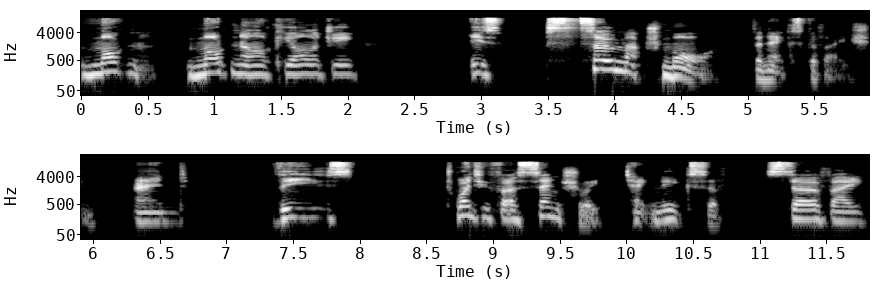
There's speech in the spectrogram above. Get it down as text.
modern modern archaeology is so much more than excavation, and these 21st century techniques of survey,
